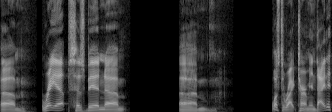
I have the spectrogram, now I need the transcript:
um, Ray Epps has been, um, um, what's the right term? Indicted?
